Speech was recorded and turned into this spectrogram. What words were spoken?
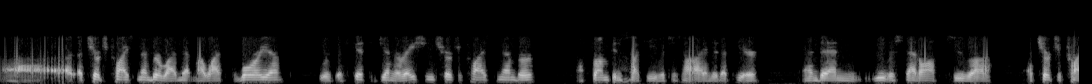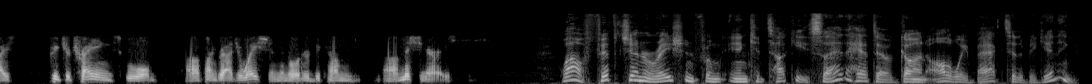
uh, a Church of Christ member. Where I met my wife Gloria, who was a fifth generation Church of Christ member uh, from mm-hmm. Kentucky, which is how I ended up here. And then we were sent off to uh, a Church of Christ preacher training school uh, upon graduation in order to become uh, missionaries. Wow, fifth generation from in Kentucky. So that had to have gone all the way back to the beginning.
